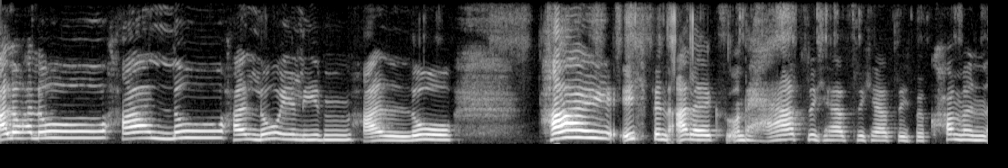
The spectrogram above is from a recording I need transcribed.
Hallo, hallo, hallo, hallo, ihr Lieben, hallo. Hi, ich bin Alex und herzlich, herzlich, herzlich willkommen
